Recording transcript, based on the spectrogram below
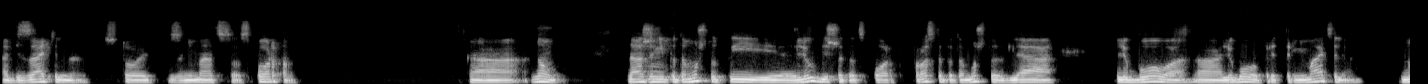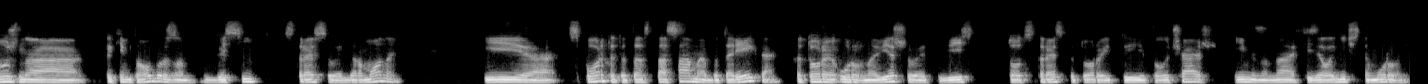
обязательно стоит заниматься спортом. А, ну, даже не потому, что ты любишь этот спорт, просто потому, что для любого, а, любого предпринимателя нужно каким-то образом гасить стрессовые гормоны. И спорт — это та, та самая батарейка, которая уравновешивает весь тот стресс, который ты получаешь именно на физиологическом уровне.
